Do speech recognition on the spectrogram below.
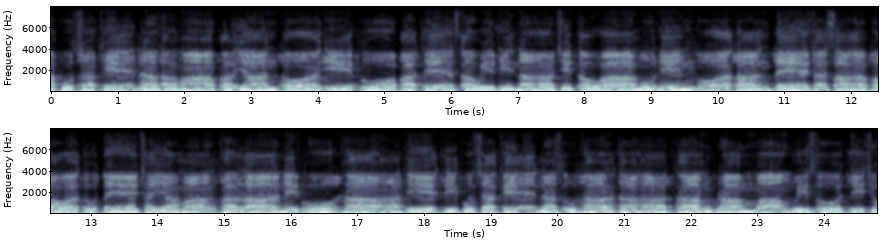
ะภุชะเคนะทะมาปะยันโตอิทธูปะเทสะวิธินาชิตะวามุนินโทตันเตชะสาภะวะตุเตชะยะมังคะลานิทุคคาหะทิฏฐิภุชะเคนะสุทัฏฐะหัตถังพรหมังวิสุทธิชุ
